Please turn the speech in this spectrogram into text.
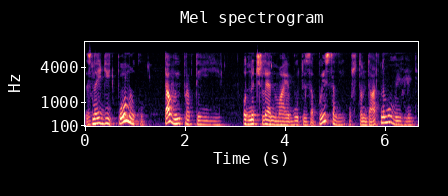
Знайдіть помилку та виправте її. Одночлен має бути записаний у стандартному вигляді.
